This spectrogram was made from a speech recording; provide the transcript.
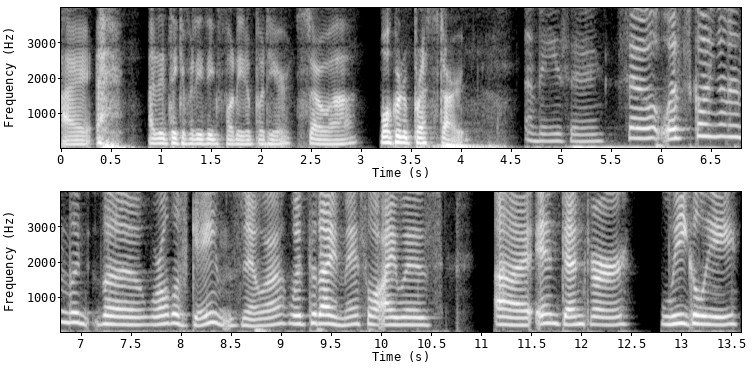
I I didn't think of anything funny to put here. So uh welcome to Press Start. Amazing. So, what's going on in the, the world of games, Noah? What did I miss while I was uh, in Denver legally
